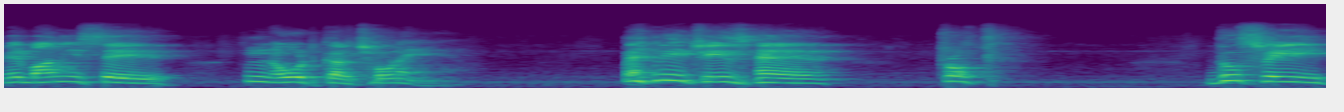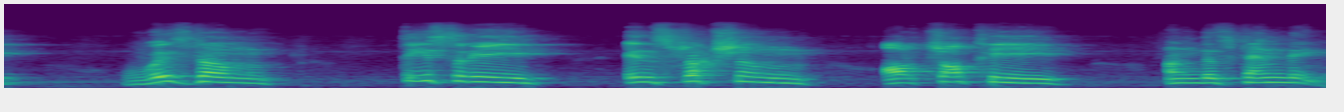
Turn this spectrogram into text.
مہربانی سے نوٹ کر چھوڑیں۔ پہلی چیز ہے ٹروتھ، دوسری وزڈم، تیسری انسٹرکشن، اور چوتھی انڈرسٹینڈنگ۔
